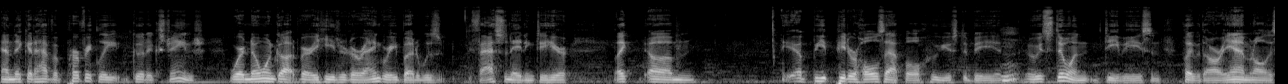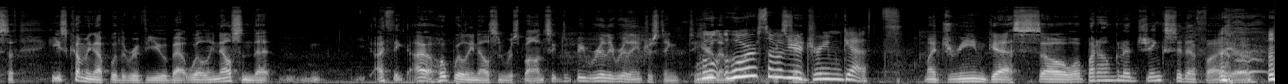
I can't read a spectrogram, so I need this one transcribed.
and they could have a perfectly good exchange where no one got very heated or angry, but it was fascinating to hear. Like um, yeah, Pe- Peter Holsapple, who used to be and who is still in DBs and played with REM and all this stuff, he's coming up with a review about Willie Nelson that I think I hope Willie Nelson responds. It would be really really interesting to hear Who, them. who are some of your dream guests? My dream guests. So, but I'm going to jinx it if I uh,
